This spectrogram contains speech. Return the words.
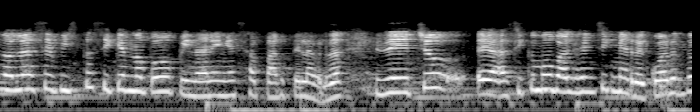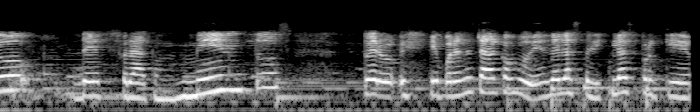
no las he visto, así que no puedo opinar en esa parte, la verdad. De hecho, eh, así como Val me recuerdo de fragmentos, pero que por eso estaba confundiendo las películas porque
